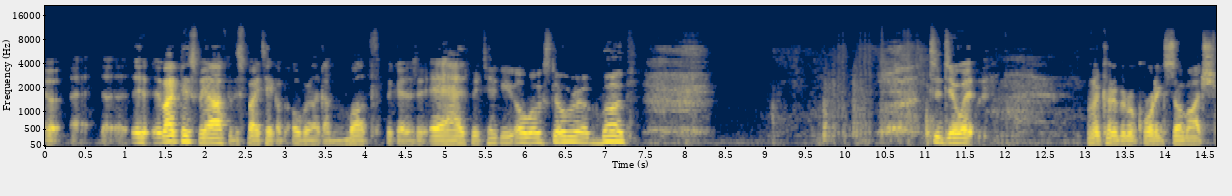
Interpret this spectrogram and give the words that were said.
Uh, it, it might piss me off, but this might take over like a month because it, it has been taking almost over a month to do it. I could have been recording so much.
